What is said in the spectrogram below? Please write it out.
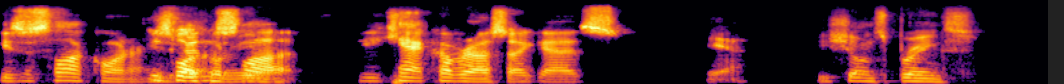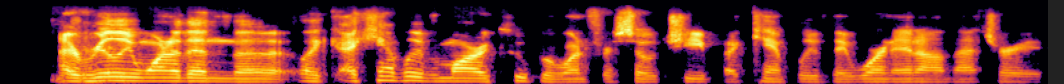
he's a slot corner He's he's, slot good in the corner, yeah. slot he can't cover outside guys Yeah, he's Shawn Springs. i really wanted them the like i can't believe amari cooper went for so cheap i can't believe they weren't in on that trade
